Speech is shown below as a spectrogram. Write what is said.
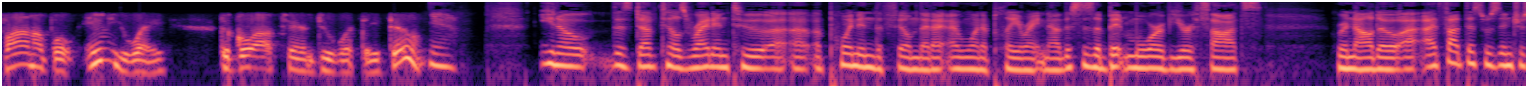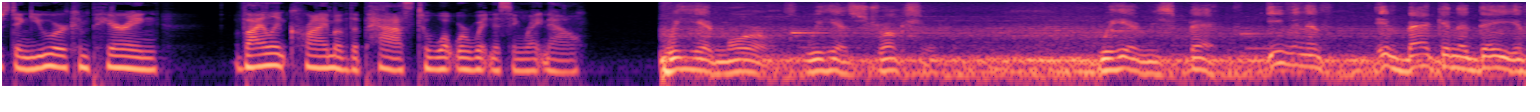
vulnerable anyway to go out there and do what they do. Yeah. You know, this dovetails right into a, a point in the film that I, I, want to play right now. This is a bit more of your thoughts, Ronaldo. I, I thought this was interesting. You were comparing violent crime of the past to what we're witnessing right now. We had morals, we had structure, we had respect. Even if if back in the day, if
